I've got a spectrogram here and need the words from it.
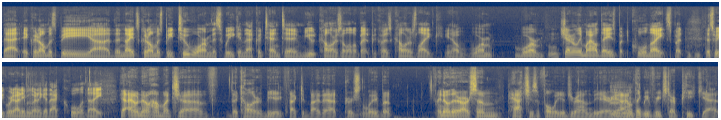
that it could almost be uh, the nights could almost be too warm this week, and that could tend to mute colors a little bit because colors like you know warm. Warm, generally mild days, but cool nights. But this week we're not even going to get that cool at night. Yeah, I don't know how much of the color would be affected by that personally, but I know there are some patches of foliage around the area. I mm-hmm. don't think we've reached our peak yet.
